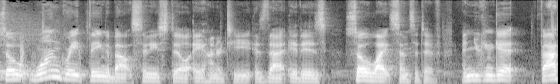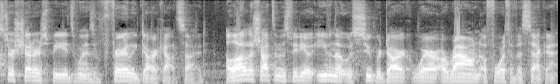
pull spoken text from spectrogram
So one great thing about CineStill 800T is that it is so light sensitive and you can get faster shutter speeds when it's fairly dark outside. A lot of the shots in this video, even though it was super dark, were around a fourth of a second.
